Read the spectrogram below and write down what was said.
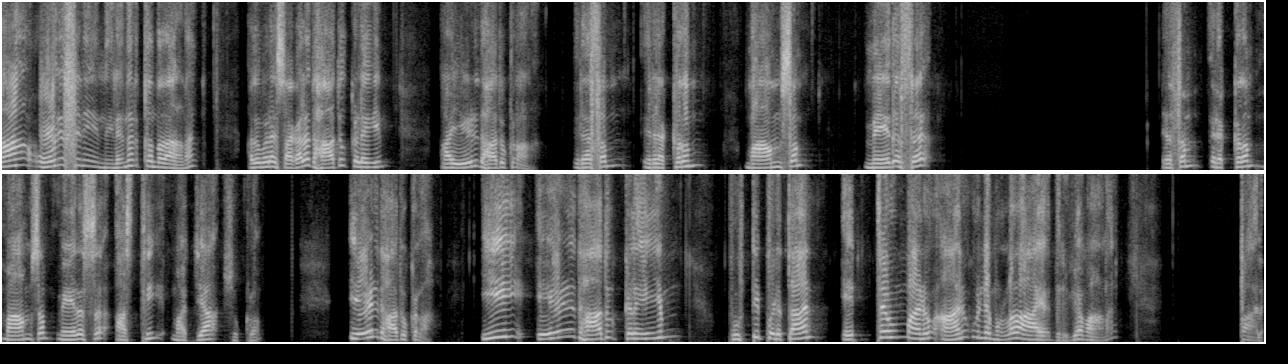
ആ ഓജസ്സിനെ നിലനിർത്തുന്നതാണ്. അതുപോലെ സകല ധാതുക്കളെയും ആ ഏഴ് ധാതുക്കളാണ്. രസം രക്തം മാംസം മേധസ് രസം രക്തം മാംസം മേധസ് അസ്ഥി മജ്ജ ശുക്ലം. ഏഴ് ധാതുക്കളാണ് ഈ ഏഴ് ധാതുക്കളെയും പുഷ്ടിപ്പെടുത്താൻ ഏറ്റവും അനു ആനുകൂല്യമുള്ളതായ ദ്രവ്യമാണ് പാൽ.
